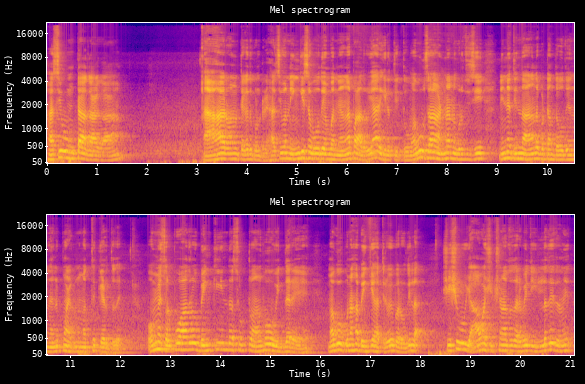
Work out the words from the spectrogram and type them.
ಹಸಿವು ಉಂಟಾದಾಗ ಆಹಾರವನ್ನು ತೆಗೆದುಕೊಂಡರೆ ಹಸಿವನ್ನು ಇಂಗಿಸಬಹುದು ಎಂಬ ನೆನಪಾದರೂ ಯಾರಿಗಿರುತ್ತಿತ್ತು? ಮಗು ಸಹ ಹಣ್ಣನ್ನು ಗುರುತಿಸಿ, ನಿನ್ನೆ ತಿಂದ ಆನಂದಪಟ್ಟಂಥವುದು ಎಂದು ನೆನಪು ಮಾಡಿಕೊಂಡು ಮತ್ತೆ ಕೇಳುತ್ತದೆ. ಒಮ್ಮೆ ಸ್ವಲ್ಪವಾದರೂ ಬೆಂಕಿಯಿಂದ ಸುಟ್ಟು ಅನುಭವವಿದ್ದರೆ ಮಗು ಪುನಃ ಬೆಂಕಿ ಹತ್ತಿರವೇ ಬರುವುದಿಲ್ಲ. ಶಿಶುವು ಯಾವ ಶಿಕ್ಷಣದ ತರಬೇತಿ ಇಲ್ಲದೆ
